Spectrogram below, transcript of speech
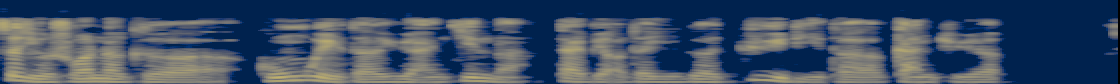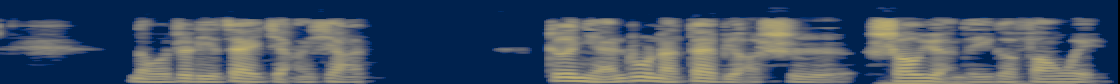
这就说那个宫位的远近呢，代表着一个距离的感觉。那我这里再讲一下，这个年柱呢，代表是稍远的一个方位，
